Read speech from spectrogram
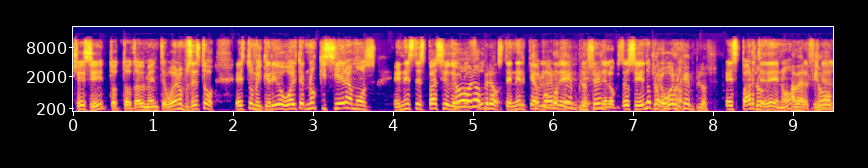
Sí, sí, totalmente. Bueno, pues esto, esto, mi querido Walter, no quisiéramos en este espacio de no, tener que hablar de, ejemplos, ¿eh? de, lo que está sucediendo, pero bueno, ejemplos. es parte de, ¿no? A ver, yo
